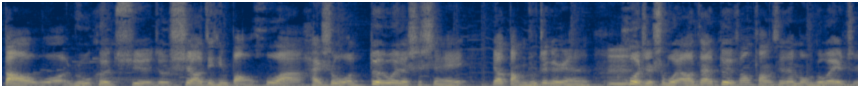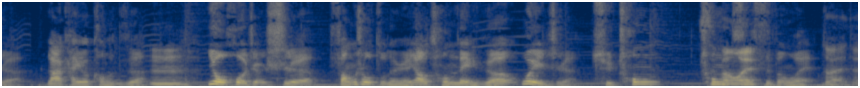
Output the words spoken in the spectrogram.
到我如何去就是要进行保护啊，还是我对位的是谁？要挡住这个人，或者是我要在对方防线的某个位置拉开一个口子，嗯，又或者是防守组的人要从哪个位置去冲冲击四分卫，对对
